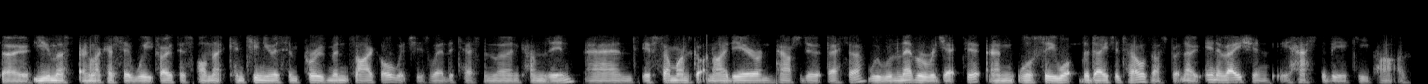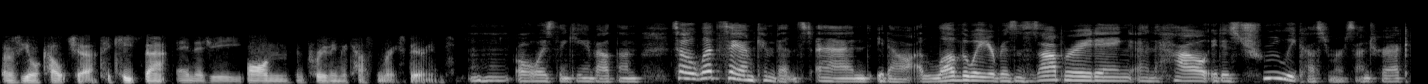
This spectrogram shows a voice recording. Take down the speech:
So you must, and like I said, we focus on that continuous improvement cycle, which is where the test and learn comes in. And if someone's got an idea on how to do it better, we will never reject it and we'll see what the data tells us. But no, innovation, it has to be a key part of, of your culture to keep that energy on improving the customer experience. Mm-hmm. Always thinking about them. So let's say I'm convinced and, you know, I love the way your business is operating and how it is truly customer centric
